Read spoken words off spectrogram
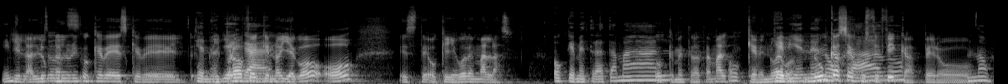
Y el alumno lo único que ve es que ve el, Que no el profe que no llegó o, este, o que llegó de malas. O que me trata mal. O que me trata mal. o Que de nuevo, nunca se justifica, pero, No.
